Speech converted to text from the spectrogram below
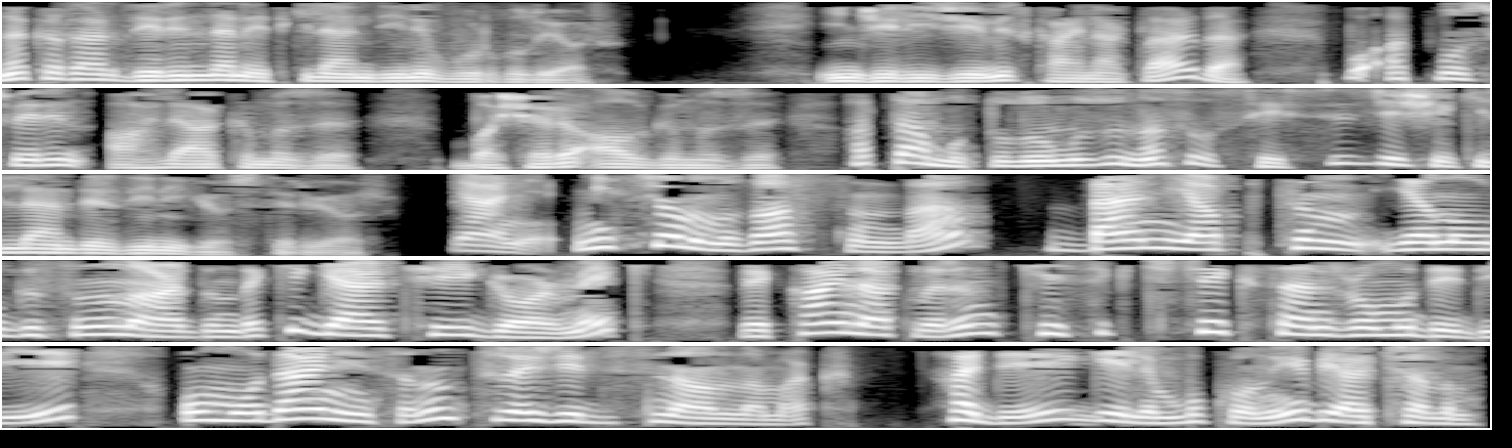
ne kadar derinden etkilendiğini vurguluyor. İnceleyeceğimiz kaynaklar da bu atmosferin ahlakımızı, başarı algımızı, hatta mutluluğumuzu nasıl sessizce şekillendirdiğini gösteriyor. Yani misyonumuz aslında ben yaptım yanılgısının ardındaki gerçeği görmek ve kaynakların kesik çiçek sendromu dediği o modern insanın trajedisini anlamak. Hadi gelin bu konuyu bir açalım.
